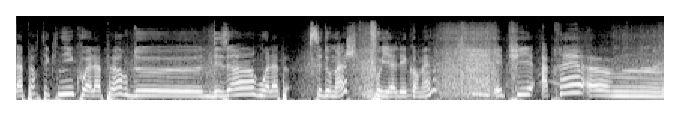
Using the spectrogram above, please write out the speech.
la peur technique ou à la peur de des heures ou à la c'est dommage, il faut y aller quand même. Et puis après, euh,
